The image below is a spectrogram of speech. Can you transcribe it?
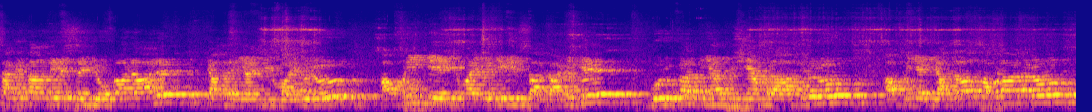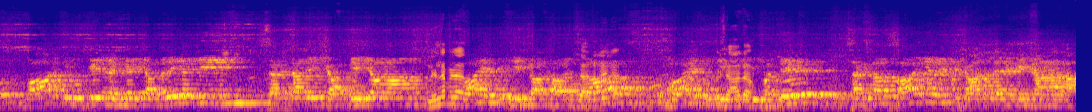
ਸੰਗਤਾਂ ਦੇ ਸਹਿਯੋਗਾਂ ਨਾਲ ਚੱਲ ਰਹੀਆਂ ਜੀ ਵਾਹਿਗੁਰੂ। ਆਪਣੀ ਨੇਕ ਕਮਾਈ ਦੀ ਹਿੱਸਾ ਕੱਢ ਕੇ ਗੁਰੂ ਘਰ ਦੀਆਂ ਖੁਸ਼ੀਆਂ ਪ੍ਰਾਪਤ ਕਰੋ। ਆਪਣੀ ਯਾਤਰਾ ਸਫਲਾ ਕੇ ਲੰਗਰ ਚੱਲ ਰਹੇ ਆ ਜੀ ਸੰਗਤਾਂ ਦੇ ਛਾਕੇ ਜਾਣਾ? ਵਾਹਿਗੁਰੂ ਜੀ ਕਾ ਖਾਲਸਾ? ਵਾਹਿਗੁਰੂ ਜੀ। ਕੀ ਫਤਿਹ ਸੰਗਤਾਂ ਸਾਰੀਆਂ ਨੇ ਪ੍ਰਸ਼ਾਦ ਲੈ ਕੇ ਜਾਣਾ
